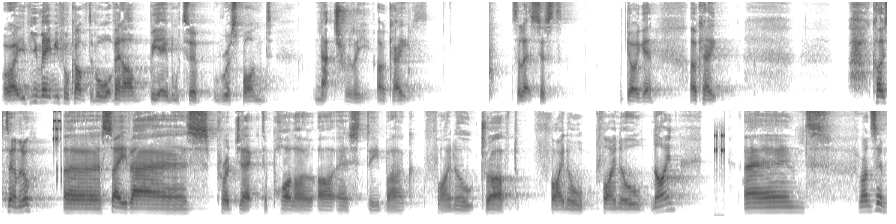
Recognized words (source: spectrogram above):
all right? If you make me feel comfortable, then I'll be able to respond naturally, okay? So let's just go again, okay? Close terminal. Uh, save as project Apollo RS debug final draft final final nine and run sim.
